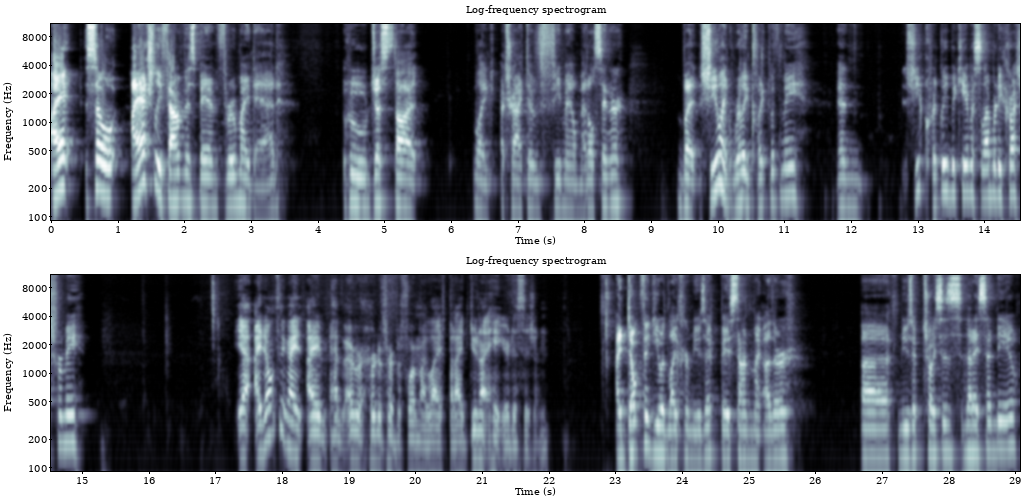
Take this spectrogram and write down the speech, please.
I so I actually found this band through my dad, who just thought like attractive female metal singer, but she like really clicked with me, and she quickly became a celebrity crush for me. Yeah, I don't think I, I have ever heard of her before in my life, but I do not hate your decision. I don't think you would like her music based on my other uh music choices that I send to you.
